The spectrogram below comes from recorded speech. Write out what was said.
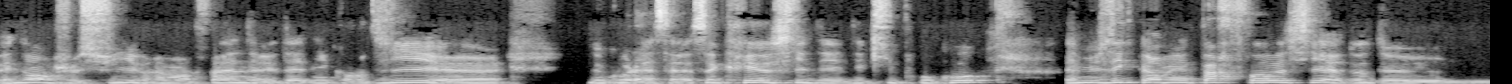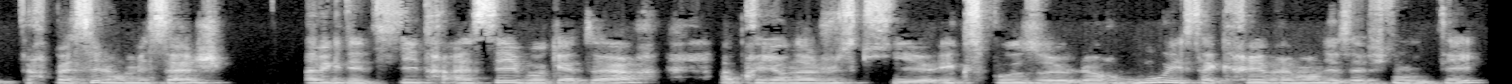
ben non, je suis vraiment fan d'Annie Cordy, donc voilà, ça, ça crée aussi des, des quiproquos. La musique permet parfois aussi à d'autres de faire passer leur message avec des titres assez évocateurs. Après, il y en a juste qui exposent leur goût et ça crée vraiment des affinités.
